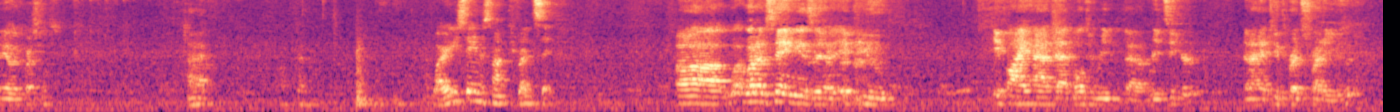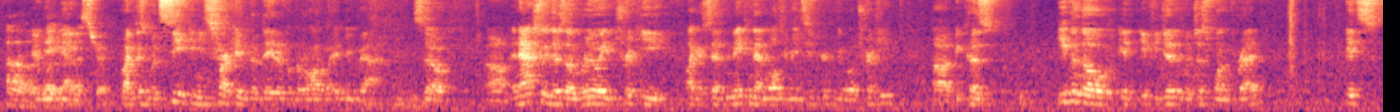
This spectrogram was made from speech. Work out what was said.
Any other questions? Okay. Why are you saying it's not thread safe? Uh, what, what I'm saying is uh, if you, if I had that multi-read uh, read seeker, and I had two threads trying to use it, Oh, It would yeah, be- that's true. like this would seek and you start getting the data from the wrong way, it'd be bad. So, um, and actually there's a really tricky, like I said, making that multi-read seeker can be a little tricky, uh, because even though it, if you did it with just one thread, it's,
